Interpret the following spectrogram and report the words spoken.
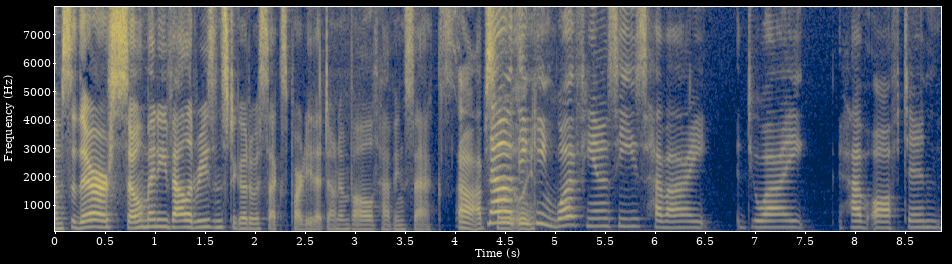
Um so there are so many valid reasons to go to a sex party that don't involve having sex. Oh, absolutely. Now I'm thinking, what fantasies have I? Do I have often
